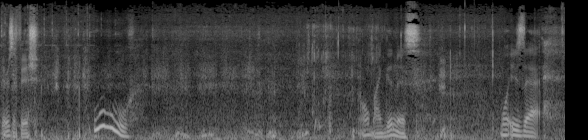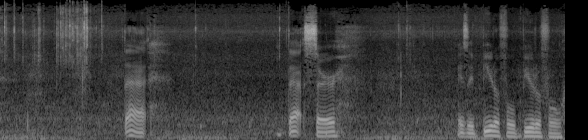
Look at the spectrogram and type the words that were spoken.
There's a fish. Ooh. Oh my goodness. What is that? That. That, sir, is a beautiful, beautiful,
